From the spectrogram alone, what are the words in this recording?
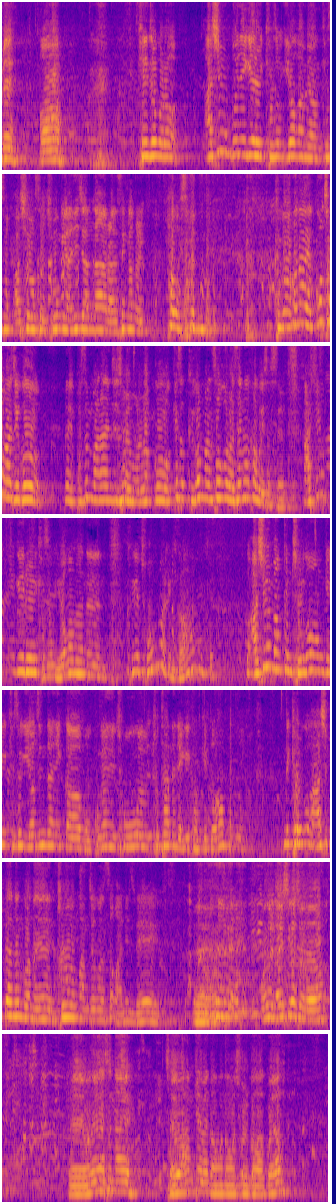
네, 어 개인적으로 아쉬운 분위기를 계속 이어가면 계속 아쉬워서 좋은 게 아니지 않나라는 생각을 하고 있었는데 그거 하나에 꽂혀가지고 네, 무슨 말 하는지 잘 몰랐고 계속 그것만 속으로 생각하고 있었어요. 아쉬운 분위기를 계속 이어가면은 그게 좋은 말인가? 그 아쉬울 만큼 즐거운 게 계속 이어진다니까 뭐 공연이 좋, 좋다는 얘기 같기도 하고 근데 결국 아쉽다는 거는 좋은 감정은 썩 아닌데 네, 오늘, 날씨가 좋아요. 네, 오늘 같은 날 저희와 함께하면 너무너무 좋을 것 같고요.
